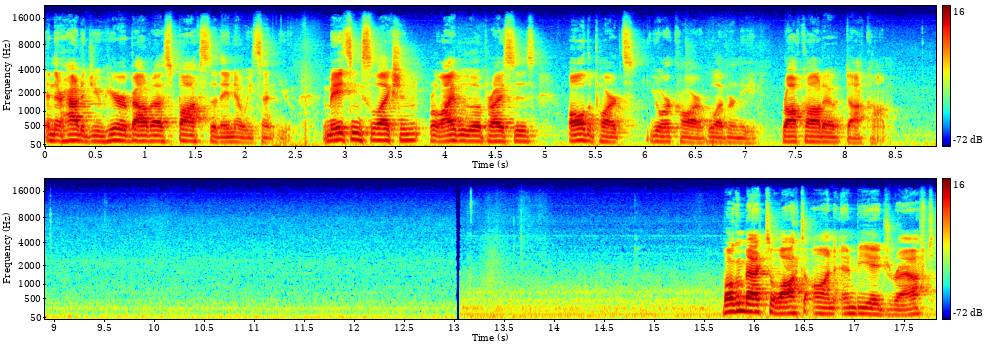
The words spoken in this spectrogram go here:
in their How Did You Hear About Us box so they know we sent you. Amazing selection, reliably low prices, all the parts your car will ever need. rockauto.com. Welcome back to Locked On NBA Draft.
